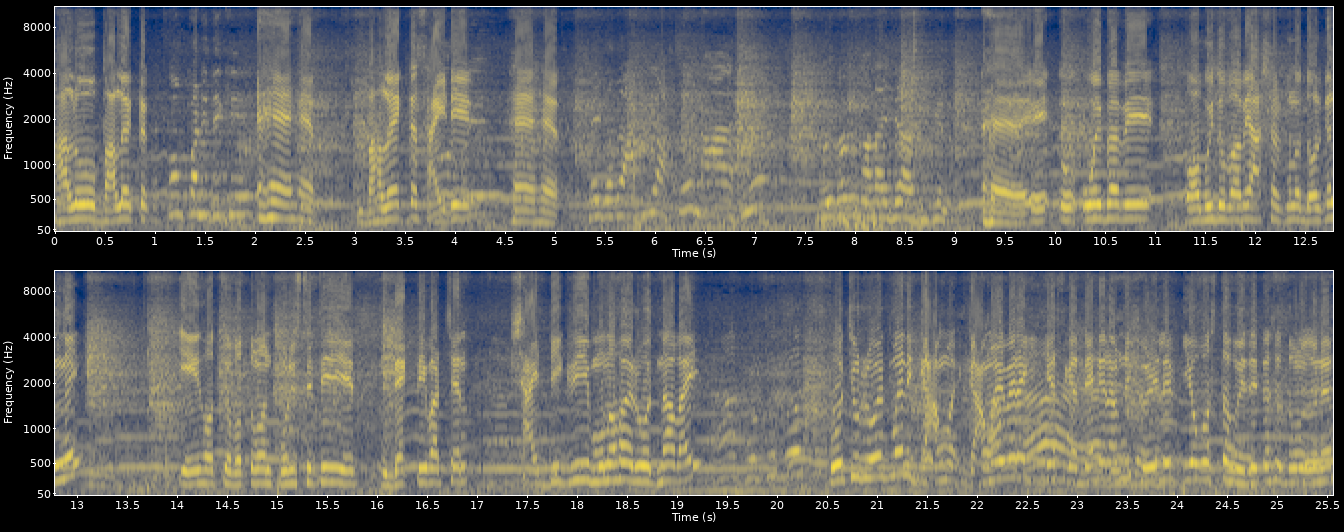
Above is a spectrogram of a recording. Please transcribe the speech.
ভালো ভালো একটা কোম্পানি দেখে। হ্যাঁ হ্যাঁ ভালো একটা সাইডে হ্যাঁ হ্যাঁ। সেইভাবে আসলে আসছে না আসলে ওইভাবে মালয়েশিয়া হ্যাঁ ওইভাবে অবৈধভাবে আসার কোনো দরকার নেই। এই হচ্ছে বর্তমান পরিস্থিতি দেখতেই পাচ্ছেন ষাট ডিগ্রি মনে হয় রোদ না ভাই? হ্যাঁ, প্রচুর রোদ। মানে গাম- গামায় বেড়ে গেছে গা। দেখেন আপনি শরীরের কি অবস্থা হয়ে যাইতেছে দুজনের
